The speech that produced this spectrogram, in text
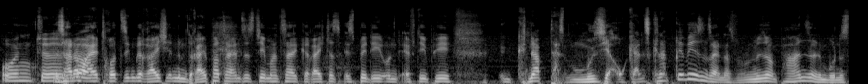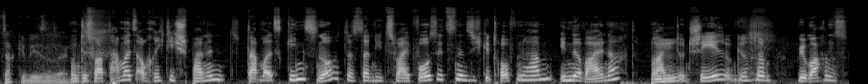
Und, äh, Es hat ja. aber halt trotzdem gereicht, in einem Dreiparteiensystem hat es halt gereicht, dass SPD und FDP knapp, das muss ja auch ganz knapp gewesen sein. Das müssen ja ein paar Hansel im Bundestag gewesen sein. Und das war damals auch richtig spannend. Damals ging es noch, dass dann die zwei Vorsitzenden sich getroffen haben in der Wahlnacht, Brandt Mhm. und Scheel, und gesagt haben, wir machen es,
